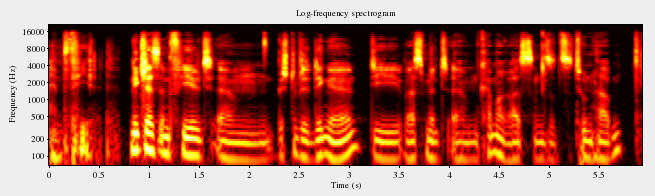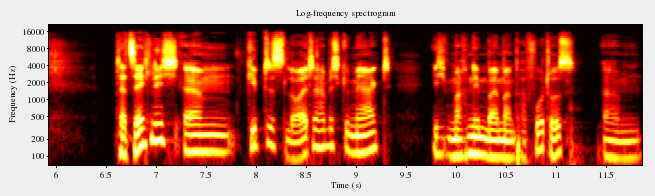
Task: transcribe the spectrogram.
empfiehlt. Niklas empfiehlt ähm, bestimmte Dinge, die was mit ähm, Kameras und so zu tun haben. Tatsächlich ähm, gibt es Leute, habe ich gemerkt, ich mache nebenbei mal ein paar Fotos, ähm,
